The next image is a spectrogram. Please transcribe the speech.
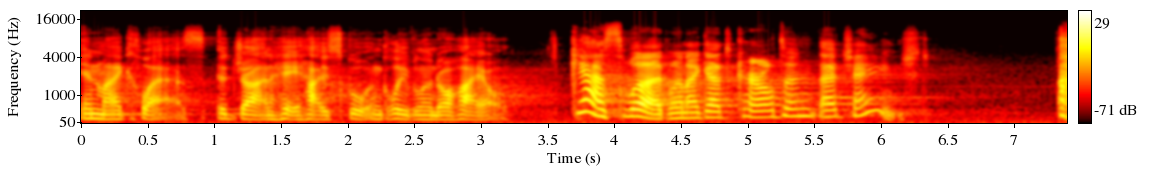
in my class at John Hay High School in Cleveland, Ohio. Guess what? When I got to Carleton, that changed. I'm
